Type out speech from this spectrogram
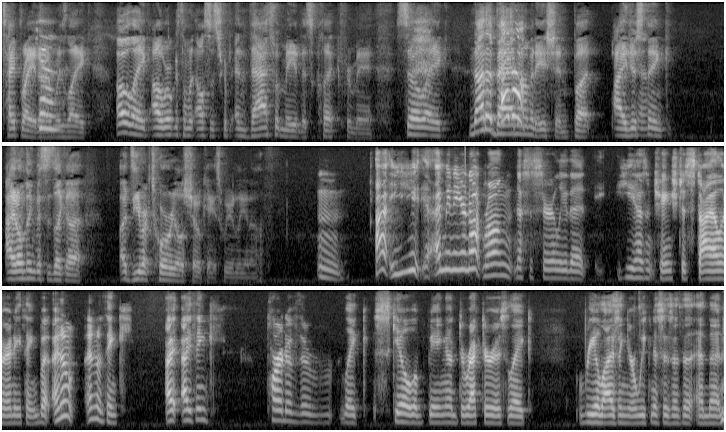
typewriter yeah. was like oh, like I'll work with someone else's script, and that's what made this click for me. So like, not a bad nomination, but I just yeah. think I don't think this is like a a directorial showcase. Weirdly enough. Mm. I I mean, you're not wrong necessarily that he hasn't changed his style or anything, but I don't I don't think I I think part of the like skill of being a director is like realizing your weaknesses and, and then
